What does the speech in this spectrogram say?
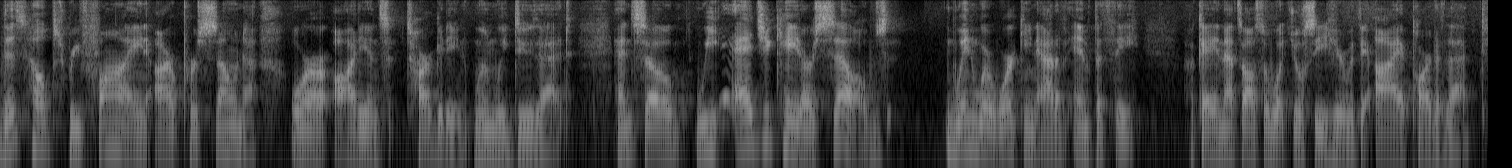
This helps refine our persona or our audience targeting when we do that. And so we educate ourselves when we're working out of empathy. Okay, and that's also what you'll see here with the I part of that.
